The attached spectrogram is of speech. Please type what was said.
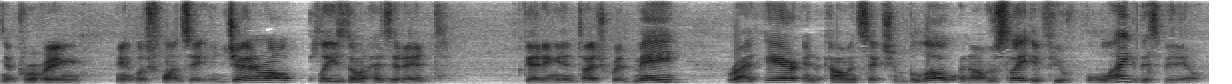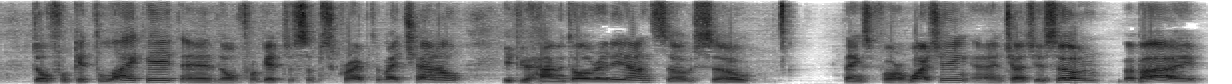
improving English fluency in general, please don't hesitate getting in touch with me right here in the comment section below. And obviously, if you like this video, don't forget to like it and don't forget to subscribe to my channel if you haven't already done so. So thanks for watching and chat to you soon. Bye bye.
